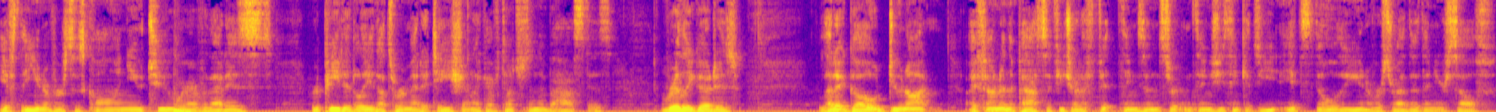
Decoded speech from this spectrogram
If the universe is calling you to wherever that is repeatedly, that's where meditation, like I've touched in the past, is really good. Is let it go. Do not. I found in the past if you try to fit things in certain things, you think it's it's the whole the universe rather than yourself.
